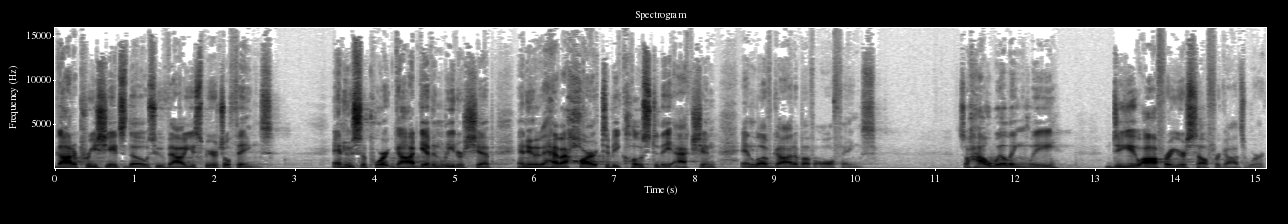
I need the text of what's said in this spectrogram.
God appreciates those who value spiritual things and who support God given leadership and who have a heart to be close to the action and love God above all things. So, how willingly do you offer yourself for God's work?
